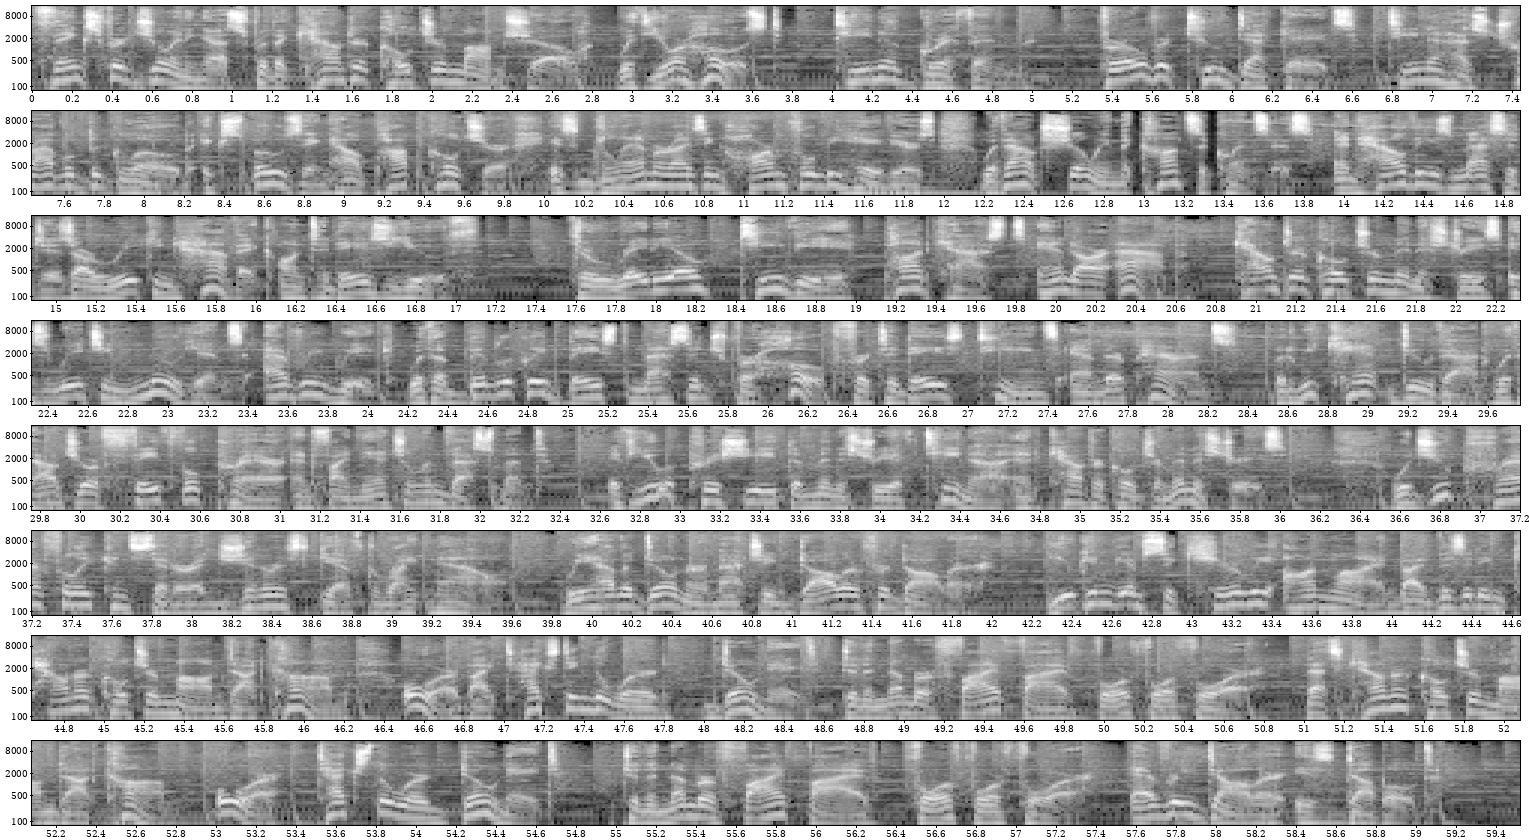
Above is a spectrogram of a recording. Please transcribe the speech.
Thanks for joining us for the Counterculture Mom Show with your host, Tina Griffin. For over two decades, Tina has traveled the globe exposing how pop culture is glamorizing harmful behaviors without showing the consequences and how these messages are wreaking havoc on today's youth. Through radio, TV, podcasts, and our app, Counterculture Ministries is reaching millions every week with a biblically based message for hope for today's teens and their parents. But we can't do that without your faithful prayer and financial investment. If you appreciate the ministry of Tina and Counterculture Ministries, would you prayerfully consider a generous gift right now? We have a donor matching dollar for dollar. You can give securely online by visiting counterculturemom.com or by texting the word donate to the number 55444. That's counterculturemom.com or text the word donate to the number 55444. Every dollar is doubled.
